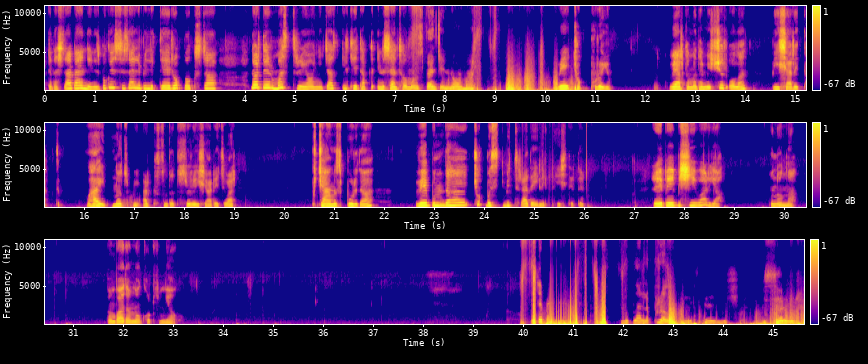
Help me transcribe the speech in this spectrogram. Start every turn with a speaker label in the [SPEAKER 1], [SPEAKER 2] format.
[SPEAKER 1] Arkadaşlar ben Deniz. Bugün sizlerle birlikte Roblox'ta Murder Mystery oynayacağız. İlk etapta innocent olmamız bence normal. Ve çok proyum. Ve arkama da meşhur olan bir işaret taktım. Vay not me. Arkasında da soru işareti var. Bıçağımız burada. Ve bunda çok basit bir tradeylik değiştirdim. RB bir şey var ya. Onunla. Ben bu adamdan korktum ya. Bir de ben nublarla prolar birleştirilmiş bir server.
